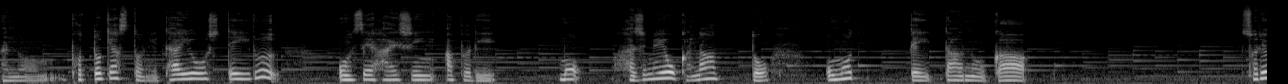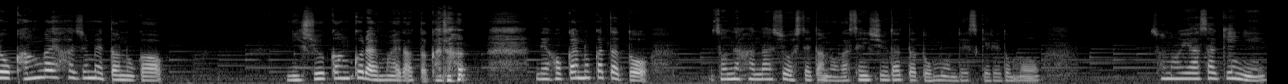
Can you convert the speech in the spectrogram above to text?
あのポッドキャストに対応している音声配信アプリも始めようかなと思っていたのがそれを考え始めたのが2週間くらい前だったかな。で他の方とそんな話をしてたのが先週だったと思うんですけれどもその矢先に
